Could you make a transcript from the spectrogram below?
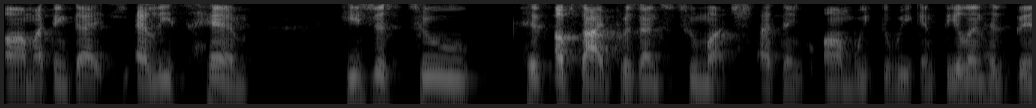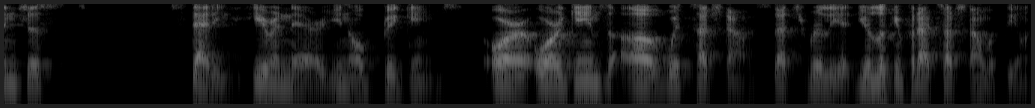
um, I think that he- at least him, he's just too his upside presents too much. I think um week to week, and Thielen has been just steady here and there. You know, big games or or games uh with touchdowns. That's really it. You're looking for that touchdown with Thielen.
